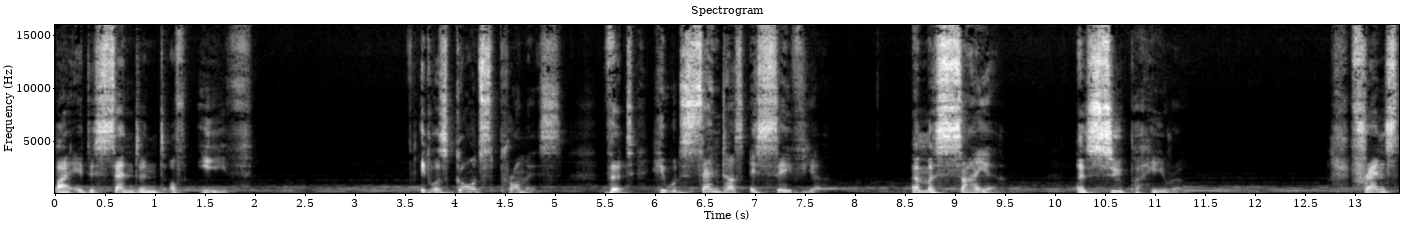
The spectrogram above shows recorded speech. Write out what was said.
by a descendant of Eve. It was God's promise that he would send us a savior, a messiah, a superhero. Friends,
